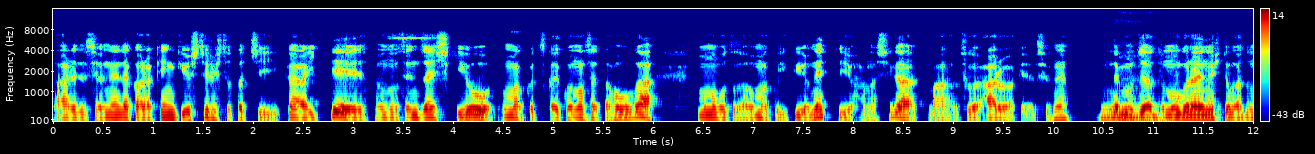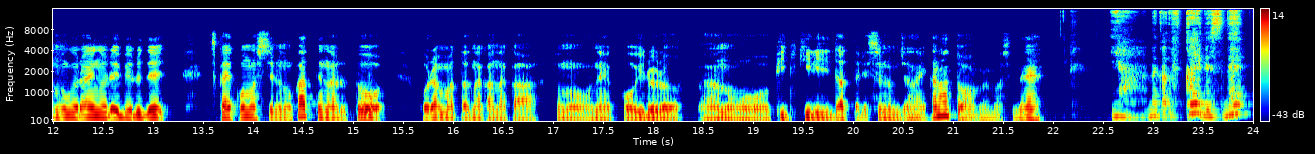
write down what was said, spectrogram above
あれですよね。だから研究してる人たちがいて、その潜在意識をうまく使いこなせた方が、物事がうまくいくよねっていう話が、まあ、すごいあるわけですよね。でも、じゃあ、どのぐらいの人がどのぐらいのレベルで使いこなしてるのかってなると、これはまたなかなか、そのね、こういろいろ、あの、ピッキリだったりするんじゃないかなとは思いますね。いやー、なんか深いですね。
